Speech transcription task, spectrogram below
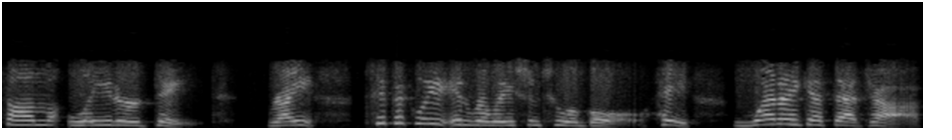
some later date, right? Typically in relation to a goal. Hey, when I get that job.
